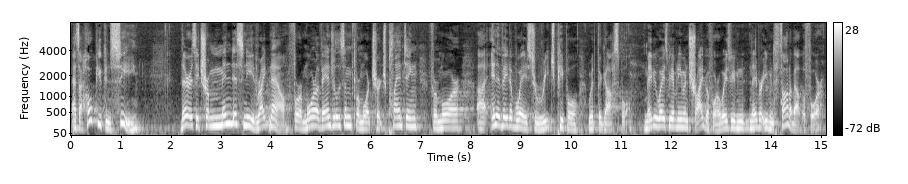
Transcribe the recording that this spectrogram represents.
as I hope you can see, there is a tremendous need right now for more evangelism, for more church planting, for more uh, innovative ways to reach people with the gospel. Maybe ways we haven't even tried before, ways we've never even thought about before.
